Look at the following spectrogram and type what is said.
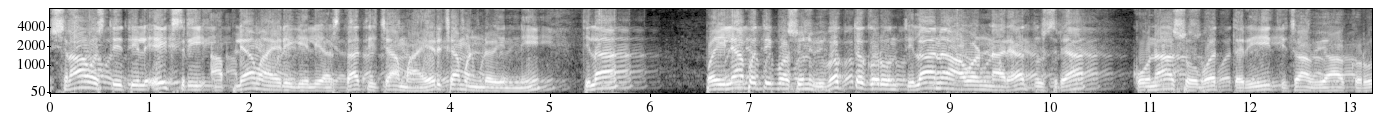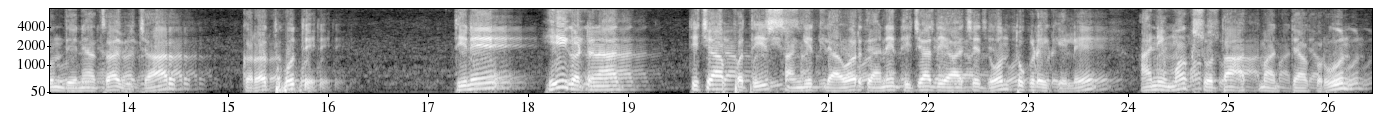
श्रावस्तीतील एक स्त्री आपल्या माहेरी गेली असता तिच्या माहेरच्या मंडळींनी तिला पहिल्या पतीपासून विभक्त करून तिला न आवडणाऱ्या दुसऱ्या कोणासोबत तरी तिचा विवाह करून देण्याचा विचार करत होते. तिने ही घटना तिच्या पतीस सांगितल्यावर त्याने तिच्या देहाचे दोन तुकडे केले आणि मग स्वतः आत्महत्या करून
